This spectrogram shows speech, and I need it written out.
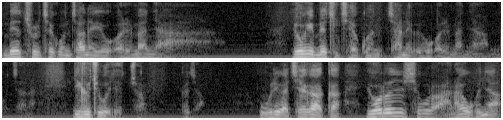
매출 채권 잔액이 얼마냐. 여기 매출 채권 잔액 이거 얼마냐 묻잖아. 이거 주어졌죠. 그죠? 우리가 제가 아까 이런 식으로 안 하고 그냥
